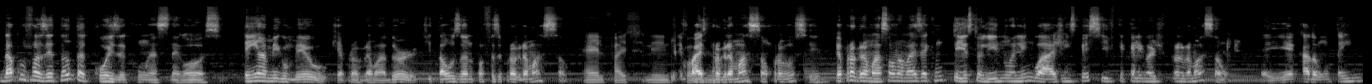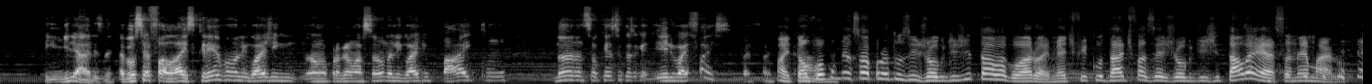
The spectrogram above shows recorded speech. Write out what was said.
dá pra fazer tanta coisa com esse negócio. Tem amigo meu que é programador que tá usando pra fazer programação. É, ele faz linha de Ele código, faz né? programação pra você. Porque a programação nada mais é que um texto ali numa linguagem específica que é a linguagem de programação. Aí é- cada um tem, tem milhares, né? Aí você fala, ah, escreva uma linguagem, uma programação na linguagem Python, não, não sei o que, não sei o que, não sei o que. Ele vai e faz. Vai faz. Ah, então vou começar a produzir jogo digital agora, ué. Minha dificuldade de fazer jogo digital é essa, né, Marlon?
